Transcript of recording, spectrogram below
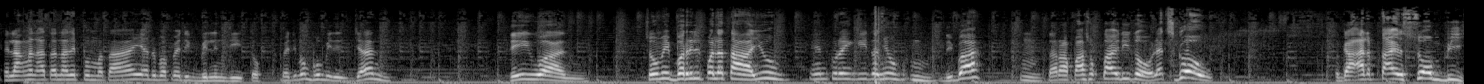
Kailangan ata natin pumatay. Ano ba pwedeng bilhin dito? Pwede bang bumili dyan? Day 1. So, may baril pala tayo. Ayan ko nakikita nyo. Mm, di ba? Mm, tara, pasok tayo dito. Let's go! Magkaanap tayo zombie.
